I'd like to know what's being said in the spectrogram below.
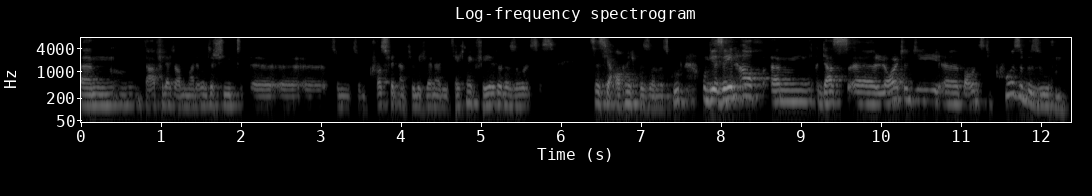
Ähm, da vielleicht auch nochmal der Unterschied äh, äh, zum, zum CrossFit natürlich, wenn da die Technik fehlt oder so, ist das, ist das ja auch nicht besonders gut. Und wir sehen auch, ähm, dass äh, Leute, die äh, bei uns die Kurse besuchen,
